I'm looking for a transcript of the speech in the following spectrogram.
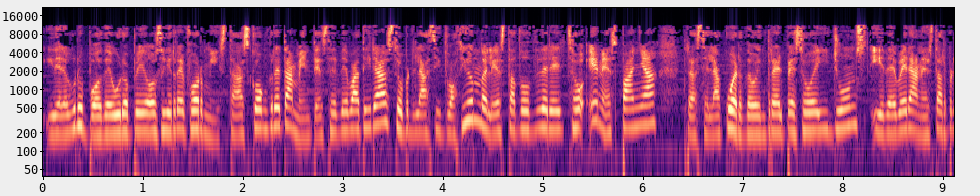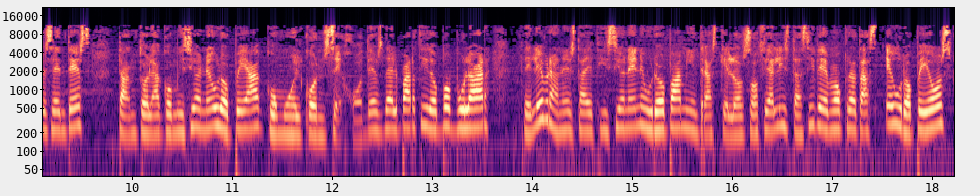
y del Grupo de Europeos y Reformistas. Concretamente, se debatirá sobre la situación del Estado de Derecho en España tras el acuerdo entre el PSOE y Junts y deberán estar presentes tanto la Comisión Europea como el Consejo. Desde el Partido Popular celebran esta decisión en Europa, mientras que los socialistas y demócratas europeos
